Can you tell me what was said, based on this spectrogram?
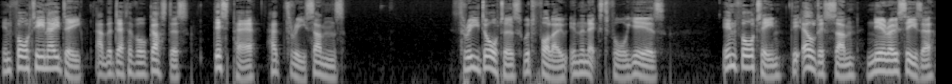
In 14 AD, at the death of Augustus, this pair had three sons. Three daughters would follow in the next four years. In 14, the eldest son, Nero Caesar,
